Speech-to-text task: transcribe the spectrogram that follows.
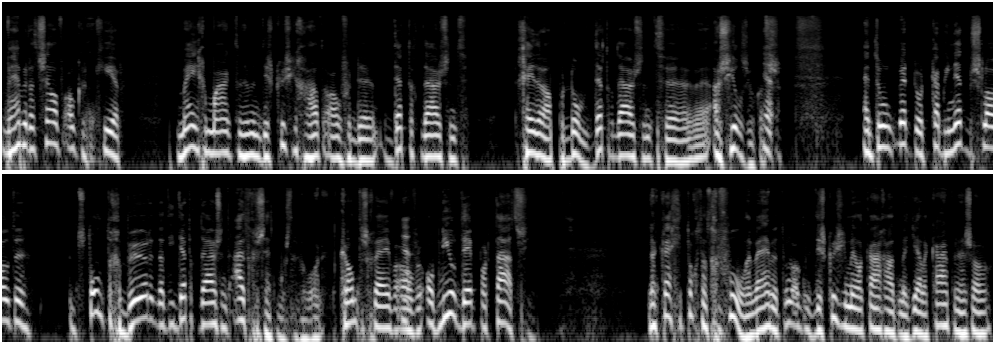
We hebben dat zelf ook een keer meegemaakt. We hebben een discussie gehad over de 30.000 generaal pardon, 30.000 eh, asielzoekers. Ja. En toen werd door het kabinet besloten... het stond te gebeuren dat die 30.000 uitgezet moesten gaan worden. Kranten schreven Ja. over opnieuw deportatie. Dan krijg je toch dat gevoel. En wij hebben toen ook een discussie met elkaar gehad... met Jelle Kuiper en zo.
